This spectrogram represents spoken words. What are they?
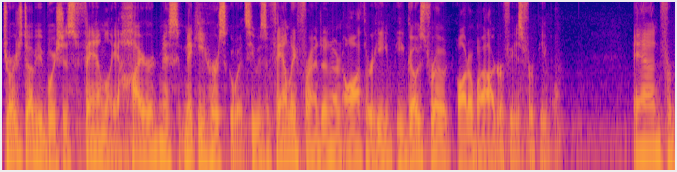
George W. Bush's family hired Miss, Mickey Herskowitz. He was a family friend and an author. He, he ghost wrote autobiographies for people and for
